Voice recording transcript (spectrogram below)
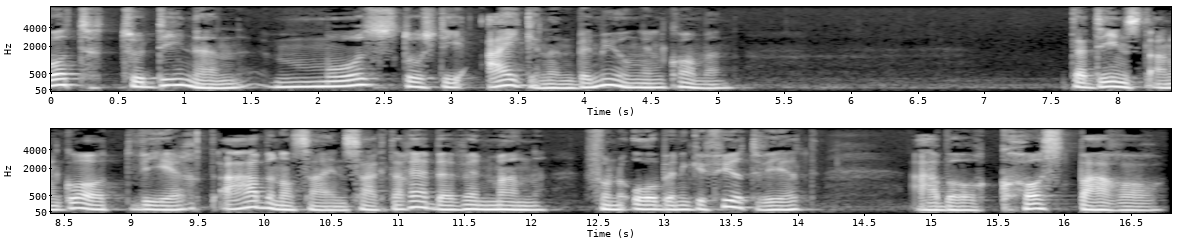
Gott zu dienen muss durch die eigenen Bemühungen kommen. Der Dienst an Gott wird erhabener sein, sagt der Rebbe, wenn man von oben geführt wird, aber kostbarer,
